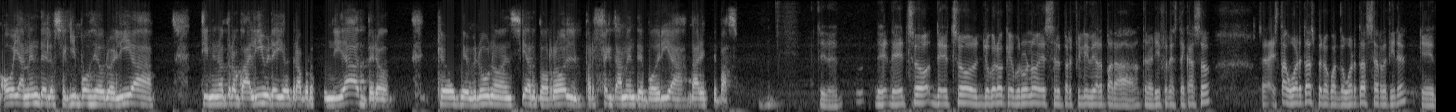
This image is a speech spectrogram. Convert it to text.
obviamente los equipos de Euroliga tienen otro calibre y otra profundidad, pero creo que Bruno en cierto rol perfectamente podría dar este paso. De, hecho, de hecho, yo creo que Bruno es el perfil ideal para Tenerife en este caso, o sea, está Huertas, pero cuando Huertas se retire, que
